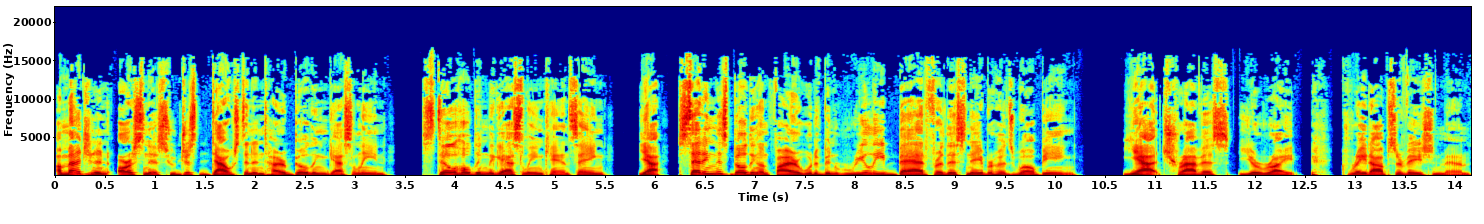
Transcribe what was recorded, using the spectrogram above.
imagine an arsonist who just doused an entire building in gasoline, still holding the gasoline can, saying, Yeah, setting this building on fire would have been really bad for this neighborhood's well being. Yeah, Travis, you're right. Great observation, man.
